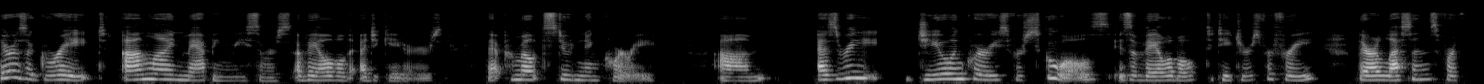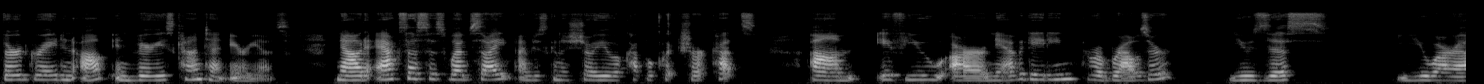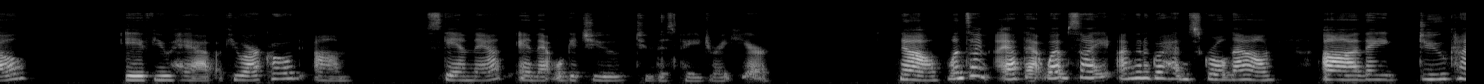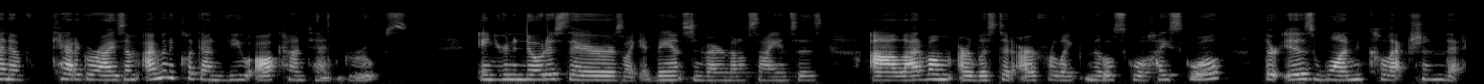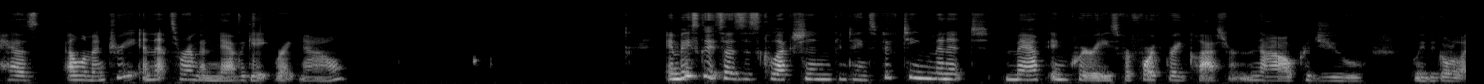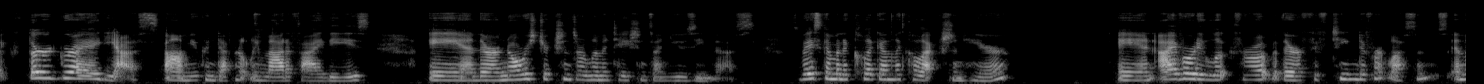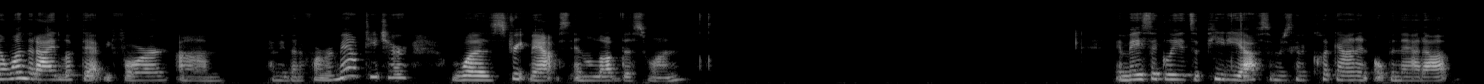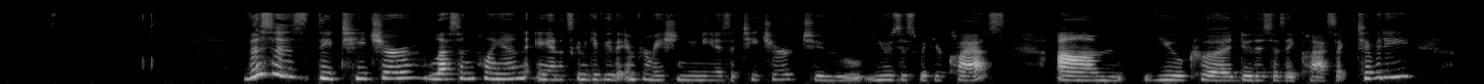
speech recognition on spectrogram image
There is a great online mapping resource available to educators that promotes student inquiry. Um, Esri GeoInquiries for Schools is available to teachers for free. There are lessons for third grade and up in various content areas. Now to access this website, I'm just going to show you a couple quick shortcuts. Um, if you are navigating through a browser, use this URL. If you have a QR code, um, scan that and that will get you to this page right here. Now, once I'm at that website, I'm going to go ahead and scroll down. Uh, they do kind of categorize them. I'm going to click on View All Content Groups. And you're going to notice there's like Advanced Environmental Sciences. Uh, a lot of them are listed are for like middle school, high school. There is one collection that has elementary, and that's where I'm going to navigate right now. And basically it says this collection contains 15 minute map inquiries for fourth grade classroom. Now could you maybe go to like third grade? Yes, um, you can definitely modify these. And there are no restrictions or limitations on using this. So basically I'm going to click on the collection here. And I've already looked through it, but there are 15 different lessons. And the one that I looked at before, um, having been a former math teacher, was street maps and loved this one. And basically it's a PDF, so I'm just going to click on and open that up. This is the teacher lesson plan, and it's going to give you the information you need as a teacher to use this with your class. Um, you could do this as a class activity,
